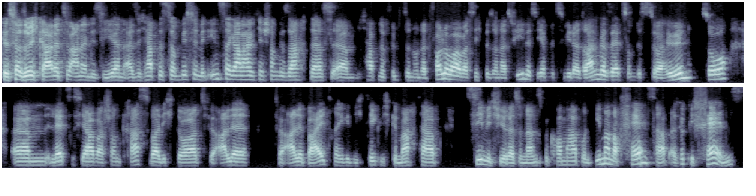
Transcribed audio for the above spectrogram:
Das versuche ich gerade zu analysieren. Also ich habe das so ein bisschen mit Instagram, habe ich ja schon gesagt, dass ähm, ich habe nur 1500 Follower, was nicht besonders viel ist. Ich habe jetzt wieder dran gesetzt, um das zu erhöhen. So ähm, letztes Jahr war schon krass, weil ich dort für alle für alle Beiträge, die ich täglich gemacht habe, ziemlich viel Resonanz bekommen habe und immer noch Fans habe, also wirklich Fans.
